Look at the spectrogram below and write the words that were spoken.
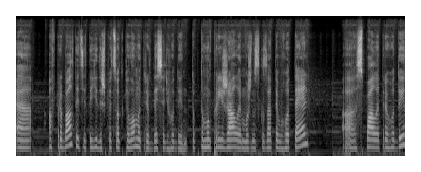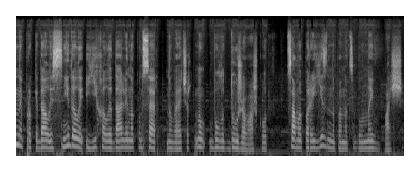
Е, А в Прибалтиці ти їдеш 500 кілометрів 10 годин. Тобто ми приїжджали, можна сказати, в готель, спали 3 години, прокидались, снідали і їхали далі на концерт на вечір. Ну, було дуже важко. От саме переїзд, напевно, це було найважче.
